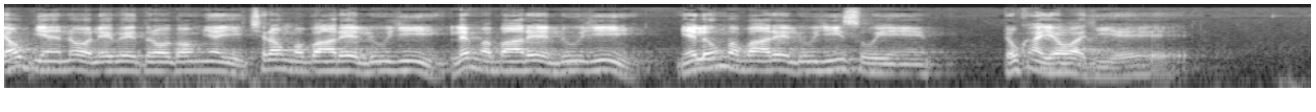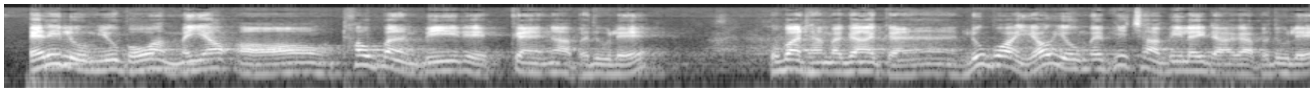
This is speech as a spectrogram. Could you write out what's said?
ရောက်ပြန်တော့လည်းပဲတော်ကောင်းမြတ်ကြီးခြေထောက်မပါတဲ့လူကြီးလက်မပါတဲ့လူကြီးမျက်လုံးမပါတဲ့လူကြီးဆိုရင်ဒုက္ခရောက်ရကြီးရဲ့အဲ့ဒီလိုမျိုးဘဝမရောက်အောင်ထောက်ပံ့ပေးတဲ့ကံကဘာလို့လဲဥပထမကကံလူဘဝရောက်ယုံပဲပြစ်ချပေးလိုက်တာကဘာလို့လဲ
